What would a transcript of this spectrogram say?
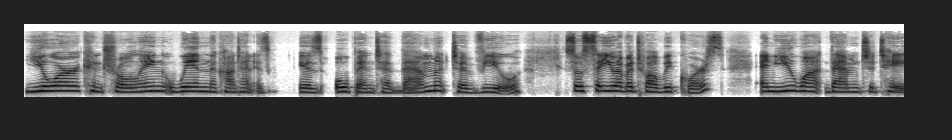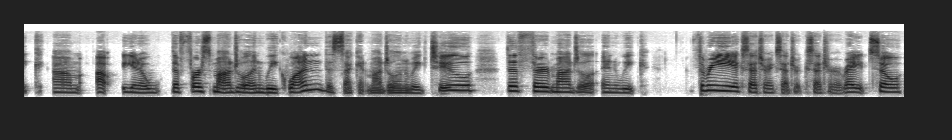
you're controlling when the content is is open to them to view so, say you have a 12 week course and you want them to take, um, uh, you know, the first module in week one, the second module in week two, the third module in week three, et cetera, et cetera, et cetera, right? So,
